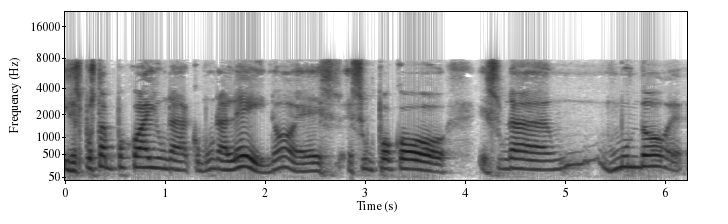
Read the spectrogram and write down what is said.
y después tampoco hay una, como una ley, ¿no? Es, es un poco, es una, un mundo, eh,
